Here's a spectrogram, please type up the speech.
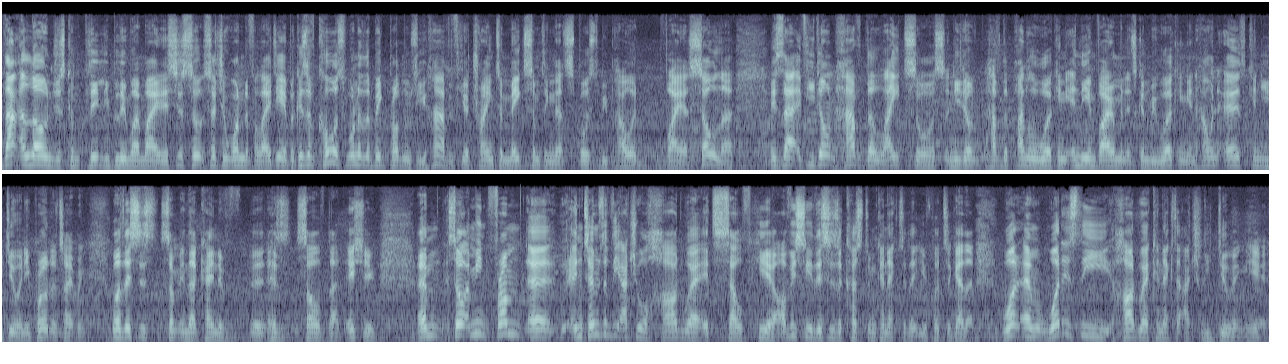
that alone just completely blew my mind. It's just so, such a wonderful idea because, of course, one of the big problems you have if you're trying to make something that's supposed to be powered via solar is that if you don't have the light source and you don't have the panel working in the environment it's going to be working in, how on earth can you do any prototyping? Well, this is something that kind of uh, has solved that issue. Um, so, I mean, from uh, in terms of the actual hardware itself here, obviously this is a custom connector that you put together. What um, what is the hardware connector actually doing here?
